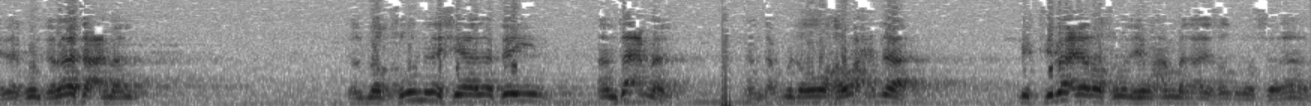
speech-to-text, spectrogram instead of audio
إذا كنت لا تعمل فالمقصود من الشهادتين أن تعمل أن تعبد الله وحده باتباع رسوله محمد عليه الصلاة والسلام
